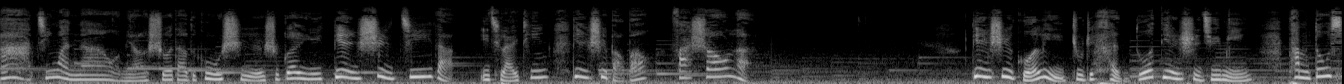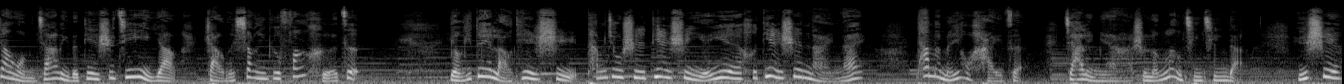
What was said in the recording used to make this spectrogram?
啊！今晚呢，我们要说到的故事是关于电视机的，一起来听。电视宝宝发烧了。电视国里住着很多电视居民，他们都像我们家里的电视机一样，长得像一个方盒子。有一对老电视，他们就是电视爷爷和电视奶奶。他们没有孩子，家里面啊是冷冷清清的，于是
